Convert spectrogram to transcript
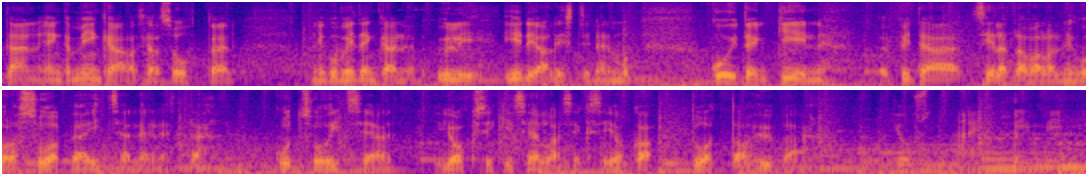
tämän enkä minkään asian suhteen niin kuin mitenkään yli idealistinen, mutta kuitenkin pitää sillä tavalla niin olla suopea itselleen, että kutsuu itseään joksikin sellaiseksi, joka tuottaa hyvää. Just näin.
